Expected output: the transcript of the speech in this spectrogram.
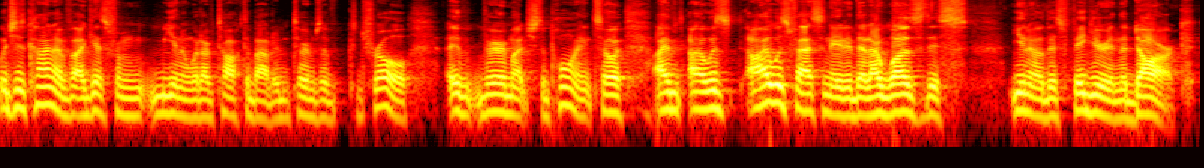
which is kind of, I guess, from, you know, what I've talked about in terms of control, eh, very much the point. So I, I, was, I was fascinated that I was this, you know, this figure in the dark.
